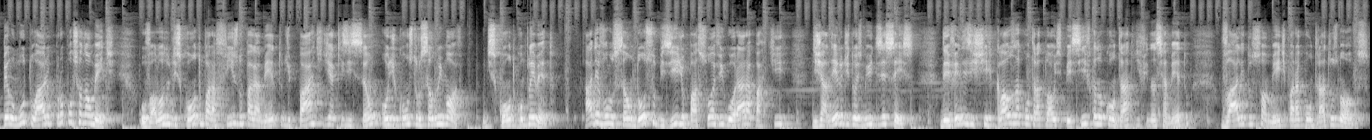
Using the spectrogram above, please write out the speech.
pelo mutuário proporcionalmente o valor do desconto para fins do pagamento de parte de aquisição ou de construção do imóvel, o desconto complemento. A devolução do subsídio passou a vigorar a partir de janeiro de 2016, devendo existir cláusula contratual específica no contrato de financiamento, válido somente para contratos novos.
